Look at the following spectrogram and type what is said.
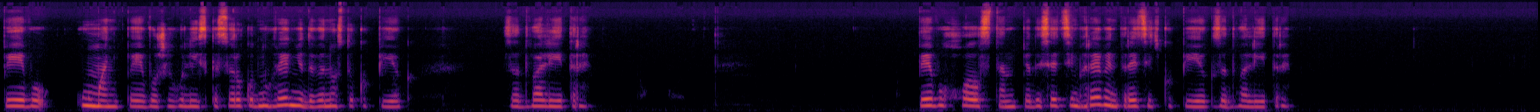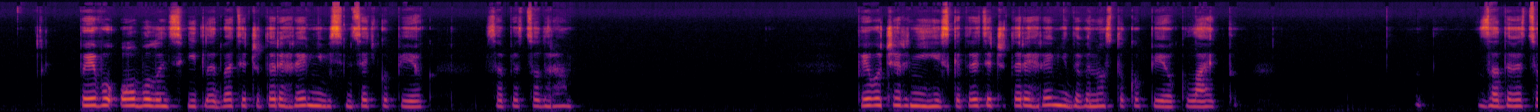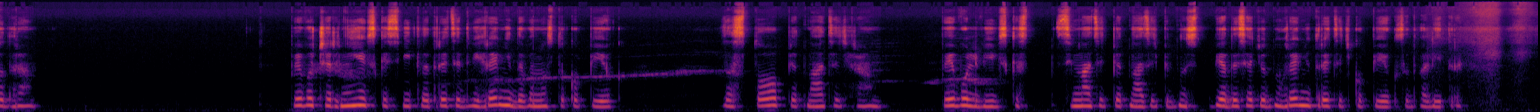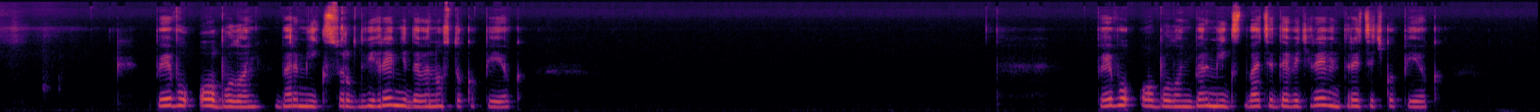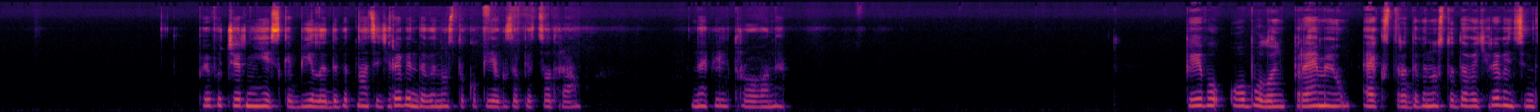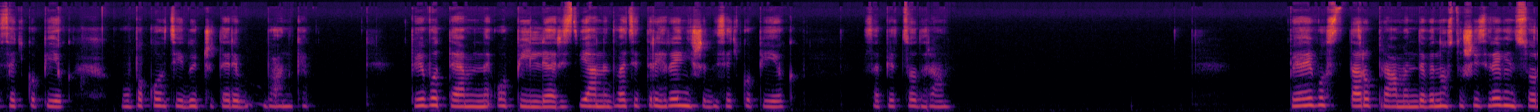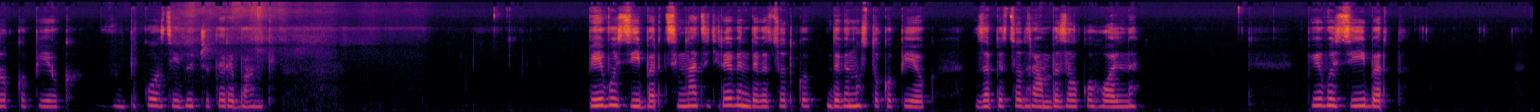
Пиво Умань пиво Жигулівське 41 гривню 90 копійок за 2 літри. Пиво Холстен 57 гривень 30 копійок за 2 літри. Пиво Оболонь світле 24 гривні 80 копійок за 500 грам. Пиво Чернігівське 34 гривні 90 копійок лайт за 900 грам. Пиво Чернігівське світле 32 гривні 90 копійок за 115 грам. Пиво Львівське 17,15 51 гривню 30 копійок за 2 літри. Пиво оболонь Бермікс 42 гривні 90 копійок. Пиво оболонь Бермікс 29 гривень 30 копійок. Пиво Чернігівське біле 19 гривень 90 копійок за 500 грам. Нефільтроване. Пиво оболонь преміум екстра 99 гривень 70 копійок. В упаковці йдуть 4 банки. Пиво темне, опілля, різдвяне 23 гривні 60 копійок за 500 грам. Пиво старопрамен 96 гривень 40 копійок. В упаковці йдуть 4 банки. Пиво Зіберт 17 гривень 990 копійок за 500 грам безалкогольне. Пиво Зіберт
